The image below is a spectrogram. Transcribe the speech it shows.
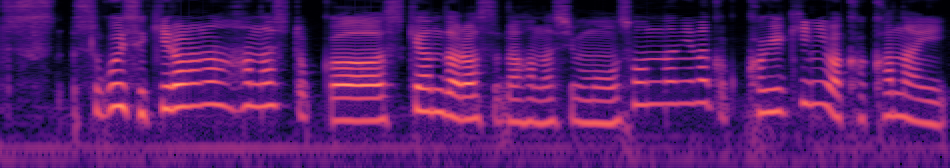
すごい赤裸々な話とかスキャンダラスな話もそんなになんか過激には書かない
